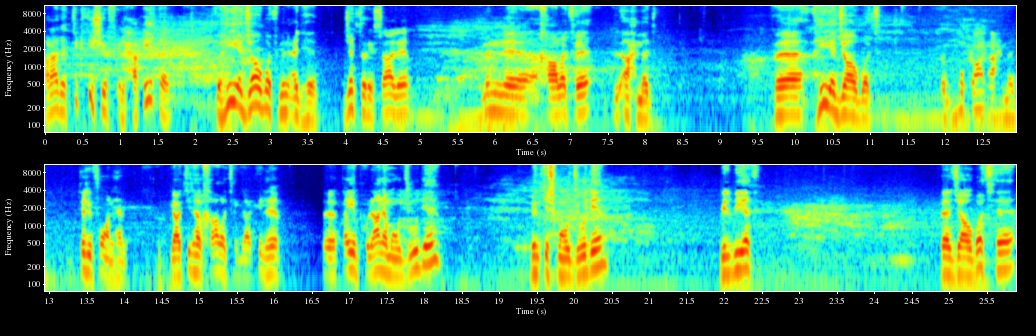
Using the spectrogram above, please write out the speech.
أرادت تكتشف الحقيقة فهي جاوبت من عندها. جت رسالة من خالتها الأحمد. فهي جاوبت. بمكان أحمد تليفون هم قالت لها الخالة قالت لها طيب فلانة موجودة. بنتش موجودة. بالبيت. فجاوبتها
